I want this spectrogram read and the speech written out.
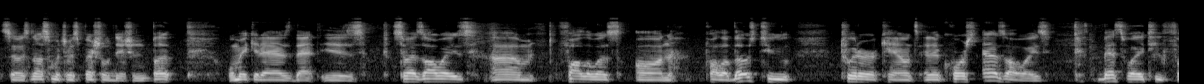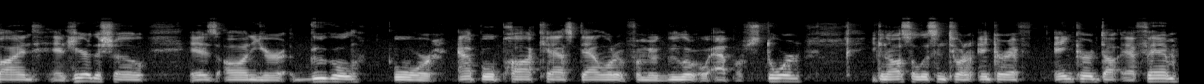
so it's not so much of a special edition, but we'll make it as that is. So, as always, um, follow us on, follow those two Twitter accounts, and of course, as always, the best way to find and hear the show is on your Google or Apple Podcast. Download it from your Google or Apple store. You can also listen to it on Anchor F- Anchor.fm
